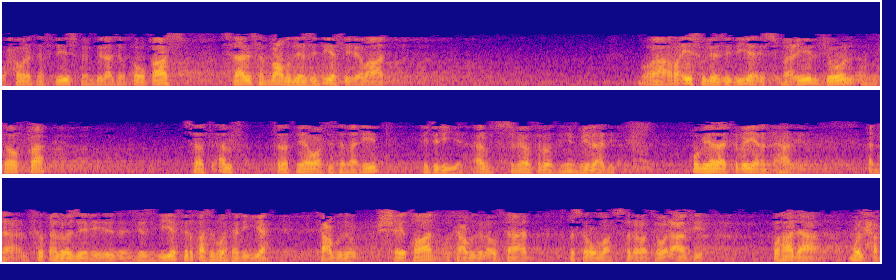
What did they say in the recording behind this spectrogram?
وحول تفليس من بلاد القوقاس سادسا بعض اليزيدية في إيران. ورئيس اليزيدية إسماعيل جول المتوفى سنة 1381 هجرية 1930 ميلادي. وبهذا تبين أن هذه أن الفرقة اليزيدية فرقة وثنية. تعبد الشيطان وتعبد الأوثان. نسأل الله السلامة والعافية. وهذا ملحق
